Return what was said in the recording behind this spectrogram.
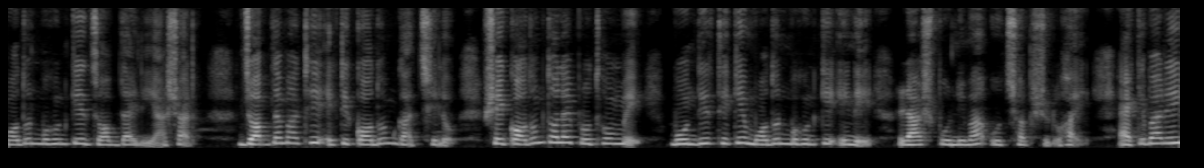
মদন মোহনকে জবদায় নিয়ে আসার। জবদা মাঠে একটি কদম গাছ ছিল। সেই কদম তলায় প্রথমে মন্দির থেকে মদন মোহনকে এনে রাস পূর্ণিমা উৎসব শুরু হয়। একেবারেই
